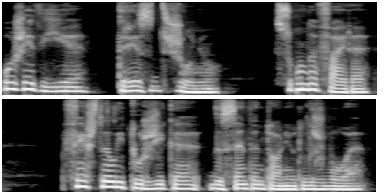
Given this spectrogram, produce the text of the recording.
Hoje é dia 13 de junho, segunda-feira, festa litúrgica de Santo António de Lisboa.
